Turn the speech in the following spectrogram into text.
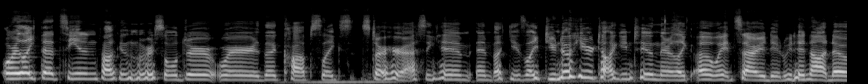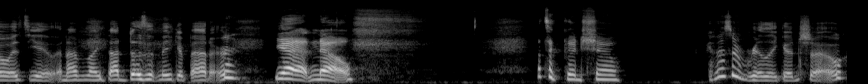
Or like that scene in Falcon and the Winter Soldier where the cops like start harassing him, and Bucky's like, "Do you know who you're talking to?" And they're like, "Oh wait, sorry, dude, we did not know it was you." And I'm like, that doesn't make it better. Yeah, no. That's a good show. It was a really good show.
